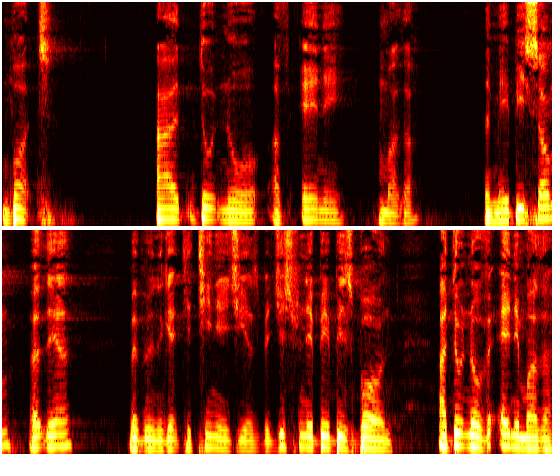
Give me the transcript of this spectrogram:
But I don't know of any mother, there may be some out there, maybe when they get to teenage years, but just when the baby's born, I don't know of any mother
